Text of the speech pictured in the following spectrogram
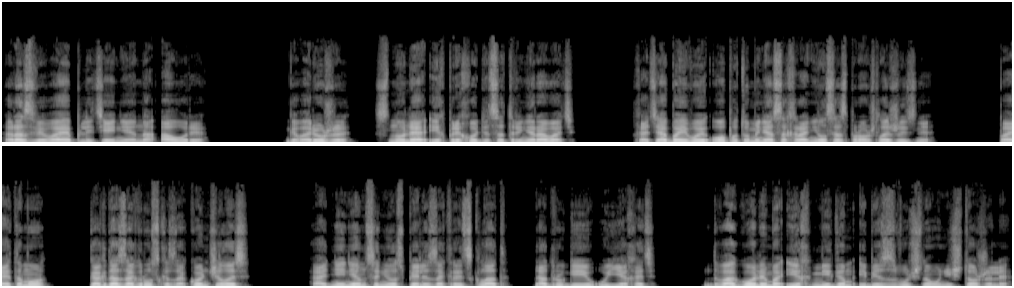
развивая плетение на ауре. Говорю же, с нуля их приходится тренировать, хотя боевой опыт у меня сохранился с прошлой жизни. Поэтому, когда загрузка закончилась, одни немцы не успели закрыть склад, а другие уехать, два голема их мигом и беззвучно уничтожили.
